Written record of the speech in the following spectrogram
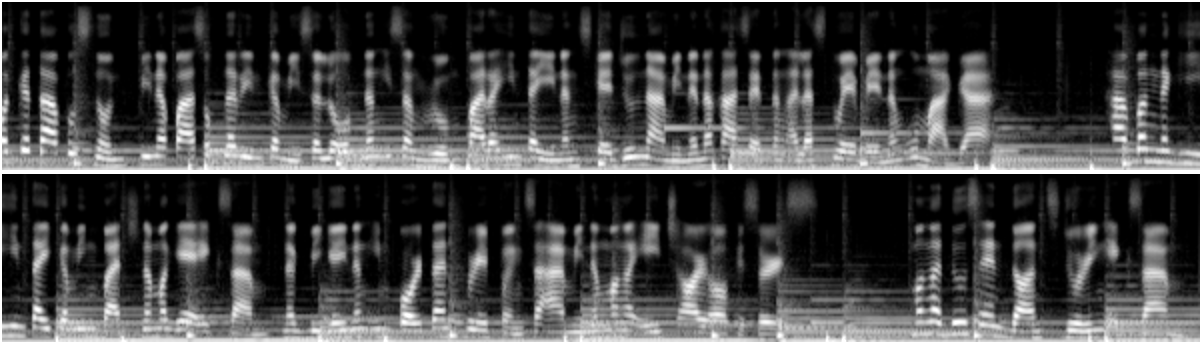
Pagkatapos nun, pinapasok na rin kami sa loob ng isang room para hintayin ang schedule namin na nakaset ng alas 9 ng umaga. Habang naghihintay kaming batch na mag-e-exam, nagbigay ng important briefing sa amin ng mga HR officers. Mga do's and don'ts during exam.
